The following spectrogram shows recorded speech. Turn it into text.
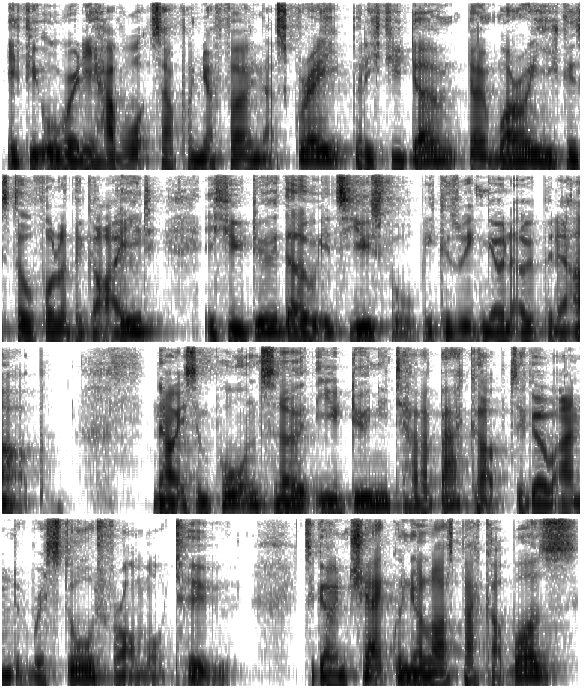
If you already have WhatsApp on your phone, that's great, but if you don't, don't worry, you can still follow the guide. If you do though, it's useful because we can go and open it up. Now, it's important to note that you do need to have a backup to go and restore from or to. To go and check when your last backup was,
